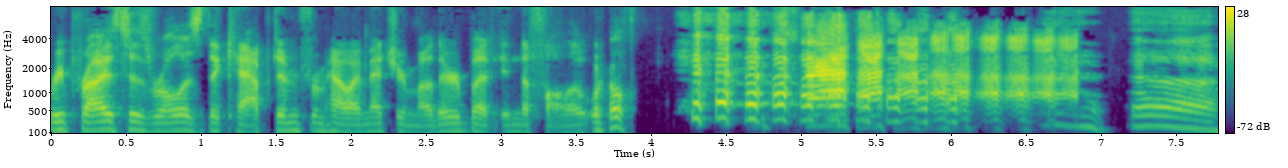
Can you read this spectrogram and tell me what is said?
reprised his role as the captain from How I Met Your Mother, but in the Fallout world? uh,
